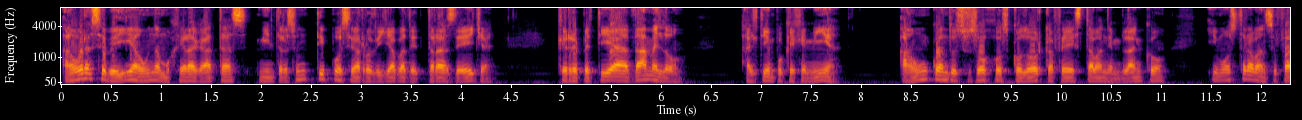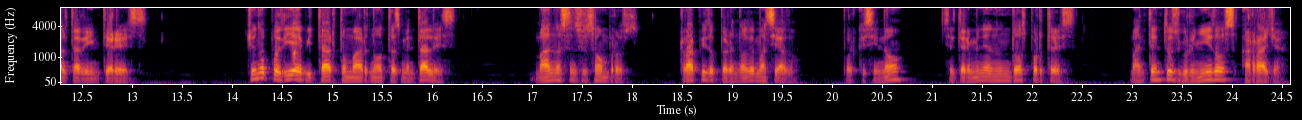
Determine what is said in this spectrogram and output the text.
Ahora se veía a una mujer a gatas mientras un tipo se arrodillaba detrás de ella, que repetía dámelo, al tiempo que gemía, aun cuando sus ojos color café estaban en blanco y mostraban su falta de interés. Yo no podía evitar tomar notas mentales. Manos en sus hombros, rápido pero no demasiado, porque si no, se termina en un dos por tres. Mantén tus gruñidos a raya.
